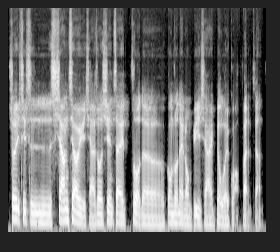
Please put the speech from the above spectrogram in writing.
所以其实相较于以前来说，现在做的工作内容比以前还更为广泛，这样子。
